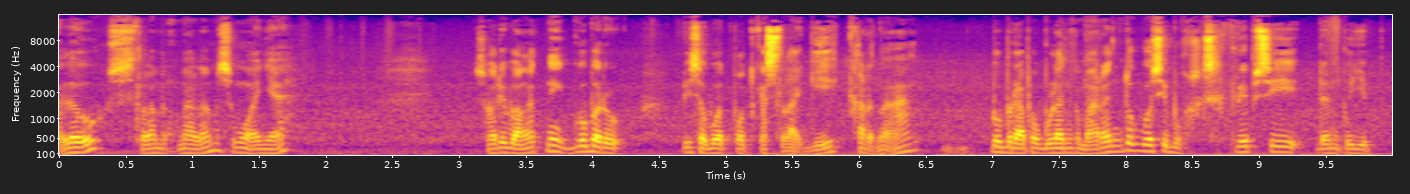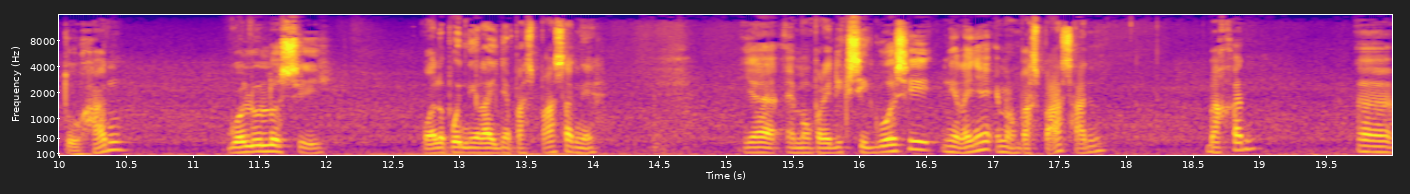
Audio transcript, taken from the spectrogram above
Halo, selamat malam semuanya. Sorry banget nih, gue baru bisa buat podcast lagi karena beberapa bulan kemarin tuh gue sibuk skripsi dan puji Tuhan gue lulus sih. Walaupun nilainya pas-pasan ya. Ya emang prediksi gue sih nilainya emang pas-pasan. Bahkan eh,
